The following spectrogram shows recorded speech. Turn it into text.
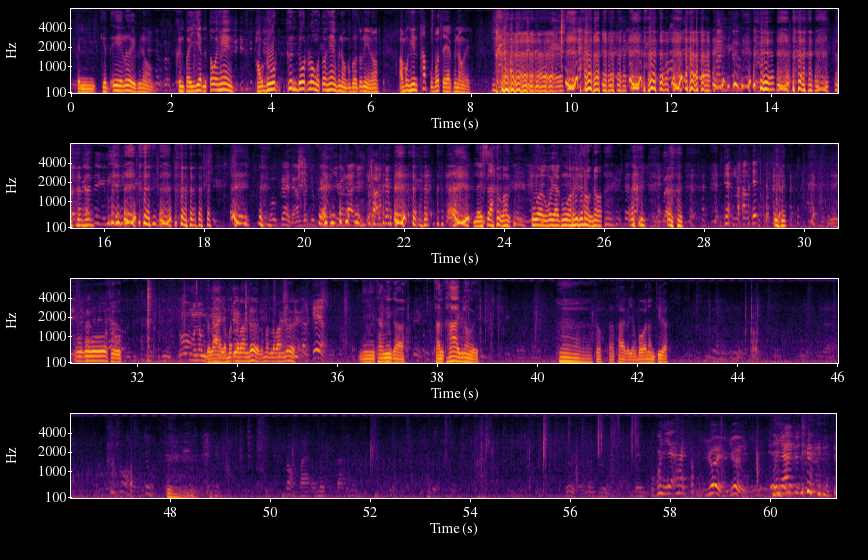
เป็นเกรดเอเลยพี่น้อง ขึ้นไปเยียบในโต๊ะแห้งเฮาโดดขึ้นโดดลงกับโต๊ะแห้งพี่น้องกระเบื้องตัวนี้เนาะเอาบางหินทับกับ่แตกพี่น้องเลย โอ้ใกล้แต่อำจะจุกใกล้ที่เวลายิงตาในสร้างว่าหัวก็บ่อยากหัวพี่น้องเนาะเรียนมาไม่โอ้โหโถโอ้มันลงอันตรายระมัดระวังเด้อระมัดระวังเด้อแก้วนี่ทางนี้ก็ ทางท้ายพี่น้องเอ้ยฮ่าโธ่ทางท้ายก็ยังบ่นั่นเชื่ออืม Punya hai. Yo yo. Punya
